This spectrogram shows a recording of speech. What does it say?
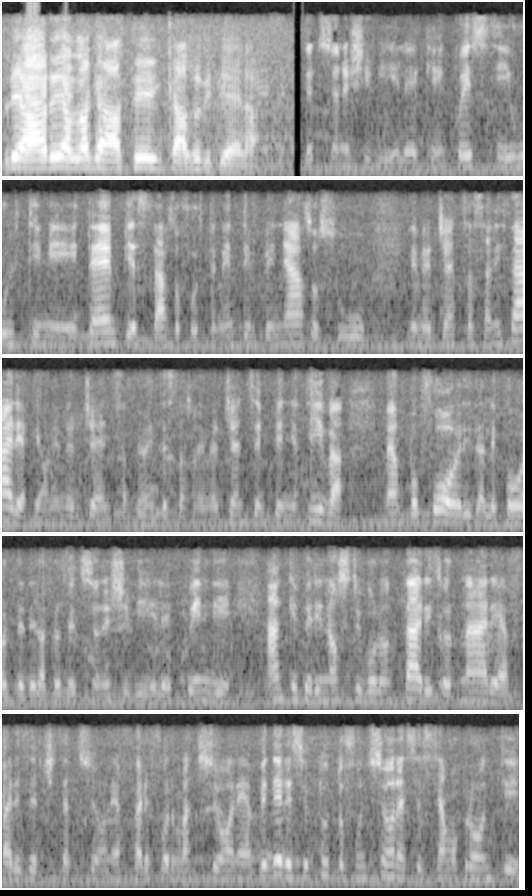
le aree allagate in caso di piena protezione civile che in questi ultimi tempi è stato fortemente impegnato sull'emergenza sanitaria che è un'emergenza, ovviamente è stata un'emergenza impegnativa ma è un po' fuori dalle corde della protezione civile quindi anche per i nostri volontari tornare a fare esercitazione, a fare formazione, a vedere se tutto funziona e se siamo pronti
